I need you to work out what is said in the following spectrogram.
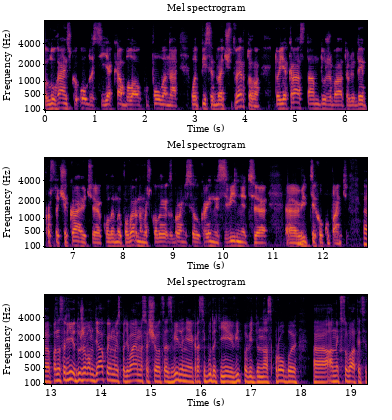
Луганської області, яка була окупована от після 24-го, то якраз там дуже багато людей просто чекають, е, коли ми повернемось, коли збройні сили України звільнять е, е, від цих окупантів. Е, Пане Сергію, дуже вам дякуємо і сподіваємося, що це звільнення якраз і буде тією відповіддю на спроби е, анексувати ці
